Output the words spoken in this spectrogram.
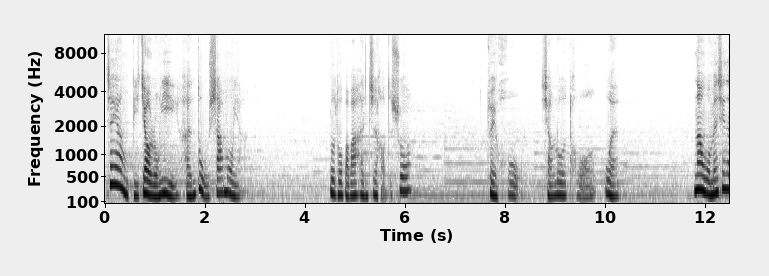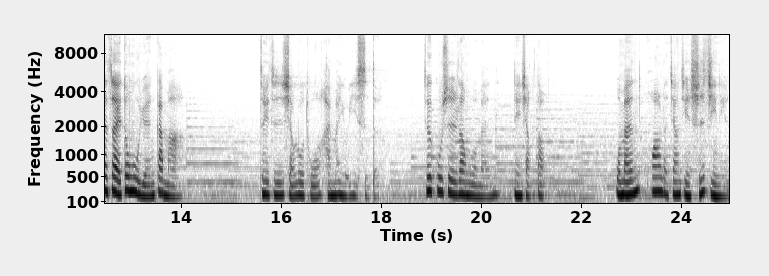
这样比较容易横渡沙漠呀。骆驼爸爸很自豪地说。最后，小骆驼问：“那我们现在在动物园干嘛？”这只小骆驼还蛮有意思的。这个故事让我们联想到，我们花了将近十几年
